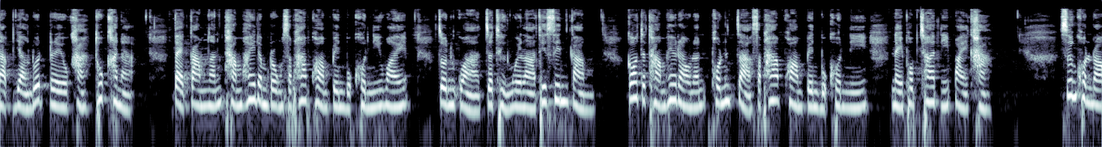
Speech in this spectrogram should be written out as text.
ดับอย่างรวดเร็วค่ะ ทุกขณะ แต่กรรมนั้นทำให้ดำรงสภาพความเป็นบุคคลนี้ไว้ จนกว่าจะถึงเวลาที่สิ้นกรรม ก็จะทำให้เรานั้นพ้นจากสภาพความเป็นบุคคลนี้ในภพชาตินี้ไปค่ะซึ่งคนเรา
